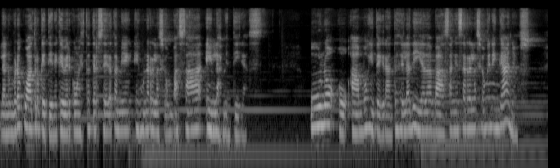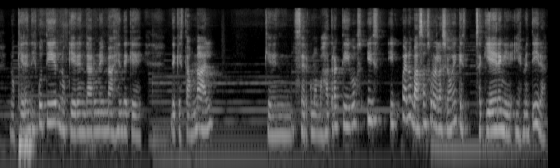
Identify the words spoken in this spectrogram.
La número cuatro, que tiene que ver con esta tercera también, es una relación basada en las mentiras. Uno o ambos integrantes de la díada basan esa relación en engaños no quieren discutir, no quieren dar una imagen de que, de que están mal, quieren ser como más atractivos y, bueno, basan su relación en que se quieren y, y es mentira.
